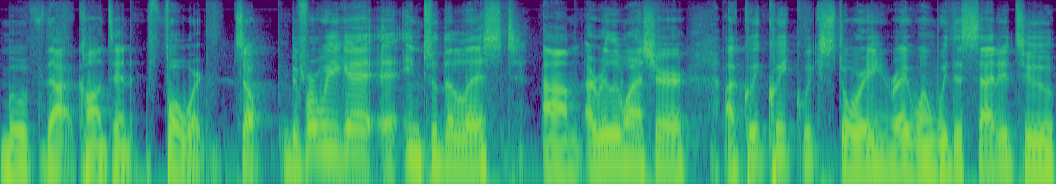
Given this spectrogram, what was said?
move that content forward. So, before we get uh, into the list, um, I really wanna share a quick, quick, quick story, right? When we decided to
